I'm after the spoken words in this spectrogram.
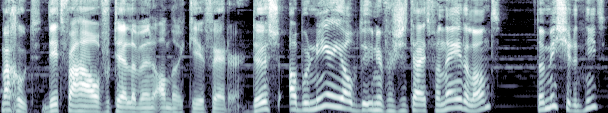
Maar goed, dit verhaal vertellen we een andere keer verder. Dus abonneer je op de Universiteit van Nederland, dan mis je het niet.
